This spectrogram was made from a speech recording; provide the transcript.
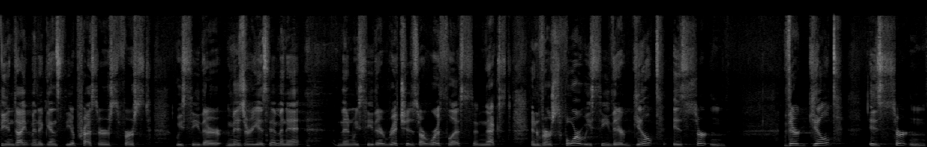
The indictment against the oppressors first, we see their misery is imminent, and then we see their riches are worthless. And next, in verse 4, we see their guilt is certain. Their guilt is certain.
